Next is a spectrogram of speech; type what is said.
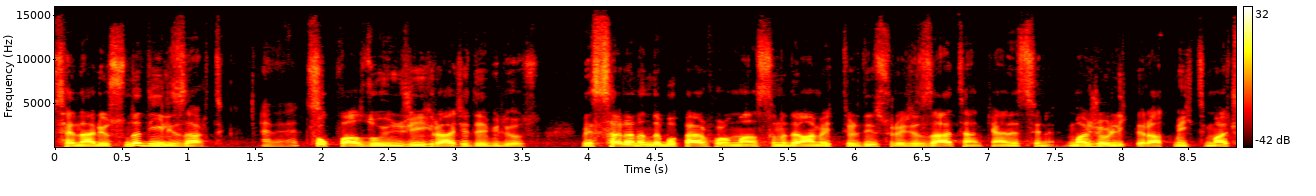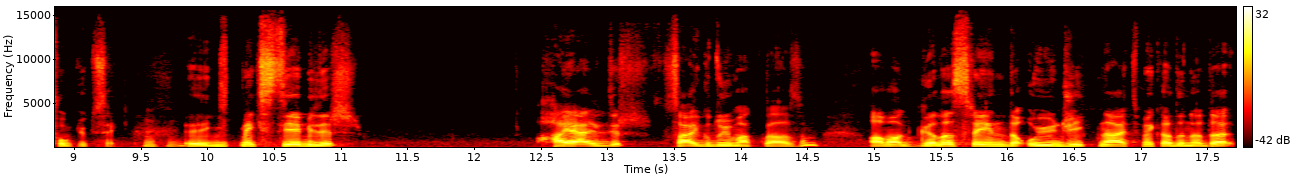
senaryosunda değiliz artık. Evet. Çok fazla oyuncuyu ihraç edebiliyoruz. Ve Sara'nın da bu performansını devam ettirdiği sürece zaten kendisini majör liglere atma ihtimali çok yüksek. Ee, gitmek isteyebilir. Hayaldir. Saygı duymak lazım. Ama Galatasaray'ın da oyuncu ikna etmek adına da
